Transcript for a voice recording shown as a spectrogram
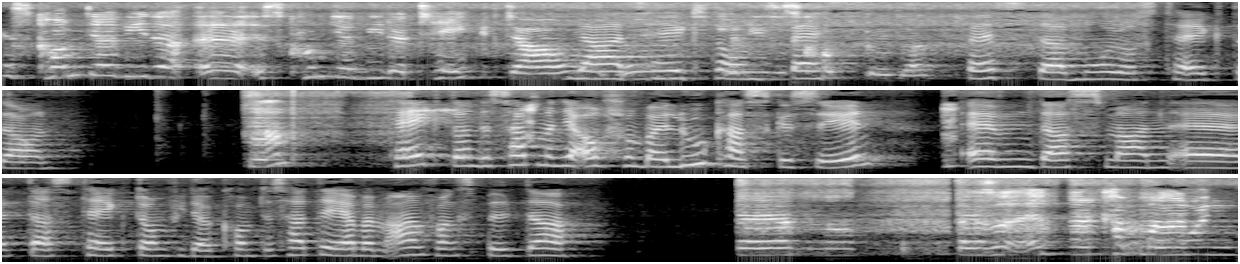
es kommt ja wieder, äh, es kommt ja wieder Takedown. ja, Takedown, best, bester Modus Takedown. Ja? Takedown, das hat man ja auch schon bei Lukas gesehen, ähm, dass man äh, das Takedown wiederkommt. Das hatte er ja beim Anfangsbild da. Ja, ja, genau. Also erstmal kann man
